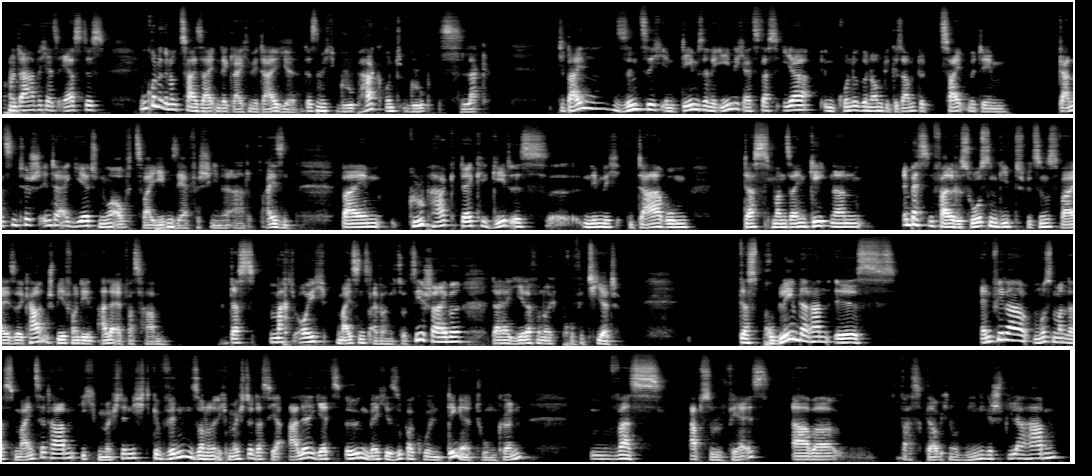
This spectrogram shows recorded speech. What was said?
Und da habe ich als erstes im Grunde genommen zwei Seiten der gleichen Medaille. Das ist nämlich Group Hack und Group Slug. Die beiden sind sich in dem Sinne ähnlich, als dass ihr im Grunde genommen die gesamte Zeit mit dem ganzen Tisch interagiert, nur auf zwei eben sehr verschiedene Art und Weisen. Beim Group Hack Deck geht es äh, nämlich darum, dass man seinen Gegnern im besten Fall Ressourcen gibt, beziehungsweise Karten spielt, von denen alle etwas haben. Das macht euch meistens einfach nicht zur Zielscheibe, daher jeder von euch profitiert. Das Problem daran ist, entweder muss man das Mindset haben, ich möchte nicht gewinnen, sondern ich möchte, dass ihr alle jetzt irgendwelche super coolen Dinge tun können, was absolut fair ist, aber was, glaube ich, nur wenige Spieler haben.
